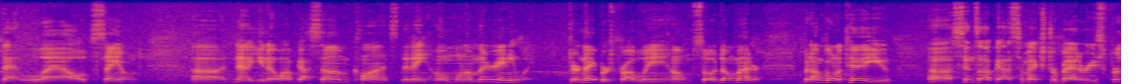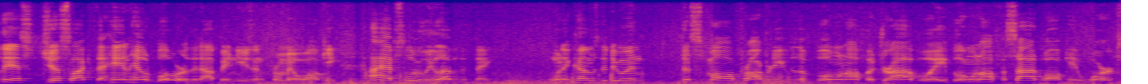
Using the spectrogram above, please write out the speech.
that loud sound. Uh, now, you know, I've got some clients that ain't home when I'm there anyway. Their neighbors probably ain't home, so it don't matter. But I'm going to tell you, uh, since I've got some extra batteries for this, just like the handheld blower that I've been using from Milwaukee, I absolutely love the thing. When it comes to doing the small properties of blowing off a driveway, blowing off a sidewalk, it works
